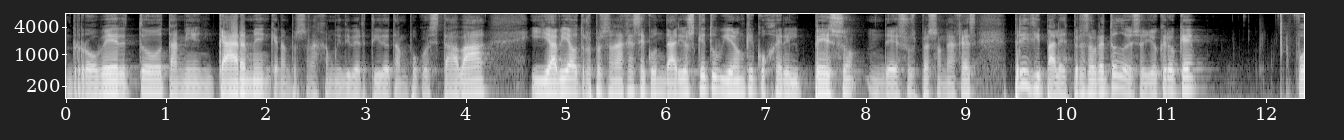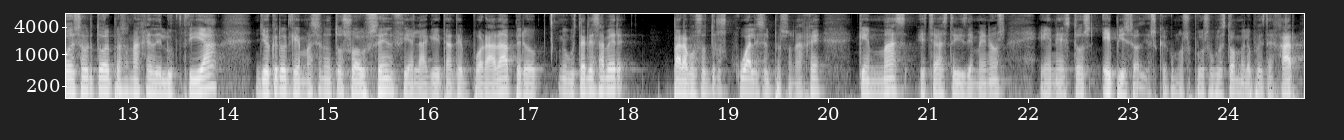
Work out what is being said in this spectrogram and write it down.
Roberto, también Carmen, que era un personaje muy divertido, tampoco estaba, y había otros personajes secundarios que tuvieron que coger el peso de esos personajes principales, pero sobre todo eso, yo creo que fue sobre todo el personaje de Lucía. Yo creo que más se notó su ausencia en la quinta temporada, pero me gustaría saber para vosotros cuál es el personaje que más echasteis de menos en estos episodios, que como por supuesto me lo podéis dejar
